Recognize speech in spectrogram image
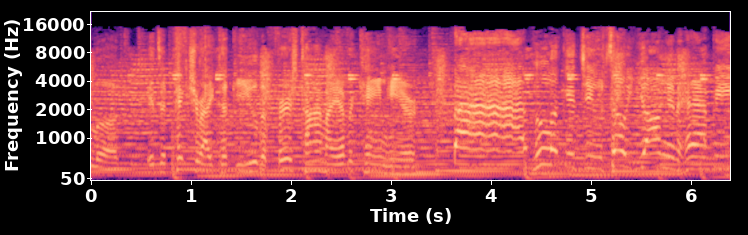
look. It's a picture I took of you the first time I ever came here. Ah, look at you, so young and happy.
